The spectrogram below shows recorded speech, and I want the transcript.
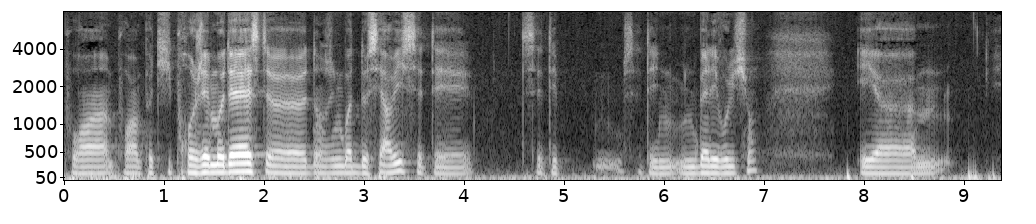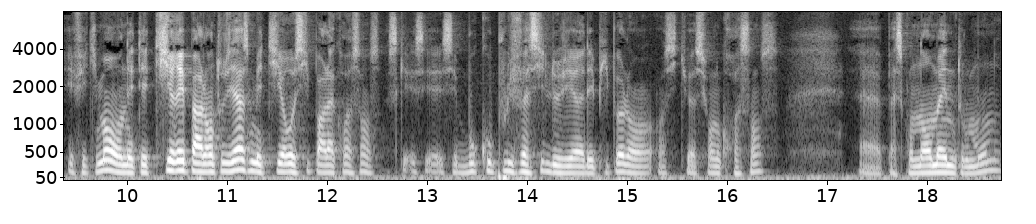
pour, un, pour un petit projet modeste dans une boîte de service, c'était une, une belle évolution. Et effectivement, on était tiré par l'enthousiasme, mais tiré aussi par la croissance. C'est beaucoup plus facile de gérer des people en situation de croissance euh, parce qu'on emmène tout le monde,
